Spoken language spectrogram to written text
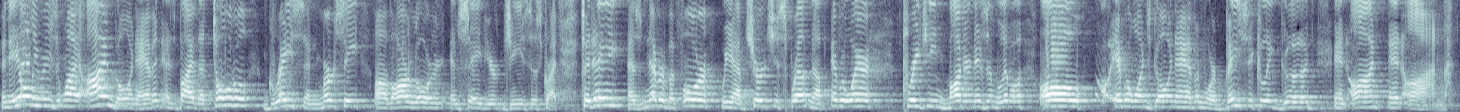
and the only reason why I'm going to heaven is by the total grace and mercy of our Lord and Savior Jesus Christ. Today, as never before, we have churches sprouting up everywhere preaching modernism, liberal, all everyone's going to heaven. We're basically good and on and on.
